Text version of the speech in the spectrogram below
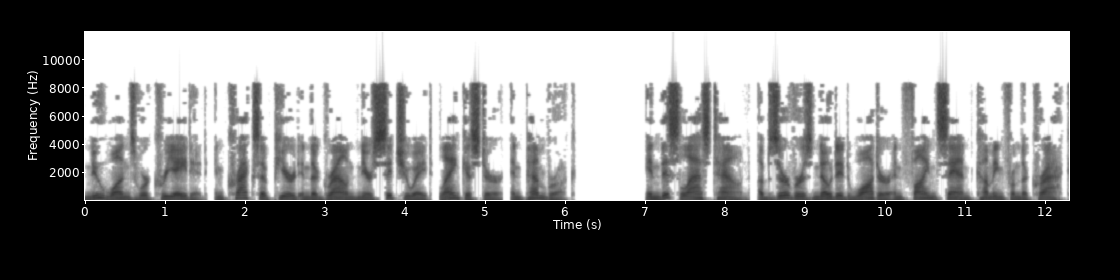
new ones were created, and cracks appeared in the ground near Scituate, Lancaster, and Pembroke. In this last town, observers noted water and fine sand coming from the crack.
